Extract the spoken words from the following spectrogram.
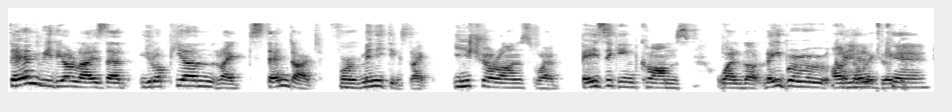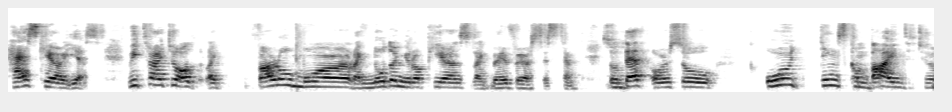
then we realize that European like standard for many things like insurance or basic incomes or the labor kind of like, healthcare. yes. We try to uh, like follow more like northern europeans like welfare system. So that also all things combined to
